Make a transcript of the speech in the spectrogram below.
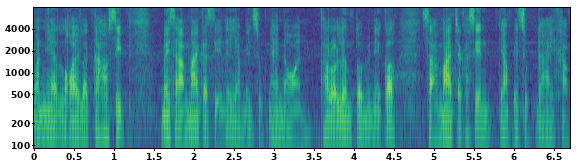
วันนี้ร้อยละ 90 ไม่สามารถเกษียณได้อย่างเป็นสุขแน่นอน ถ้าเราเริ่มต้นวันนี้ก็สามารถจะเกษียณอย่างเป็นสุขได้ครับ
